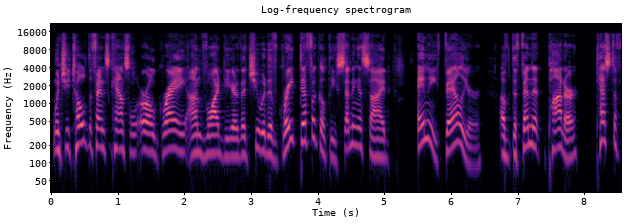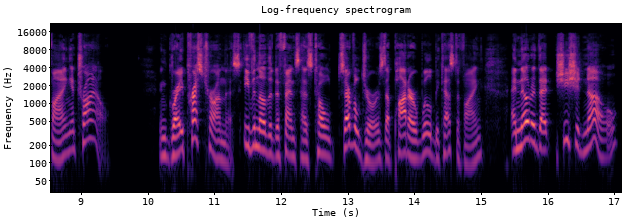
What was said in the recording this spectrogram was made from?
when she told defense counsel Earl Gray on voir dire that she would have great difficulty setting aside any failure of defendant Potter testifying at trial. And Gray pressed her on this, even though the defense has told several jurors that Potter will be testifying, and noted that she should know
